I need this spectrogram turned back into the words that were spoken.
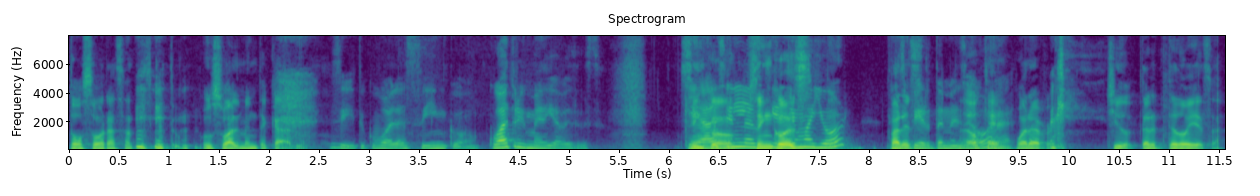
dos horas antes que tú, usualmente cada día. Sí, tú como a las cinco. Cuatro y media a veces. ¿Qué Cinco- hacen la cinco gente es- mayor? Parece- Despiertan a esa ok, hora. whatever. Chido, te, te doy esa.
